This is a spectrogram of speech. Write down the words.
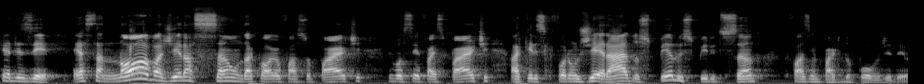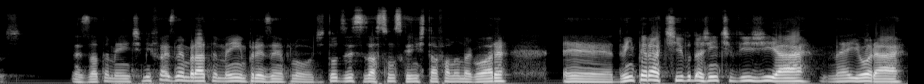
Quer dizer, essa nova geração da qual eu faço parte, que você faz parte, aqueles que foram gerados pelo Espírito Santo, que fazem parte do povo de Deus. Exatamente. Me faz lembrar também, por exemplo, de todos esses assuntos que a gente está falando agora, é, do imperativo da gente vigiar né, e orar.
